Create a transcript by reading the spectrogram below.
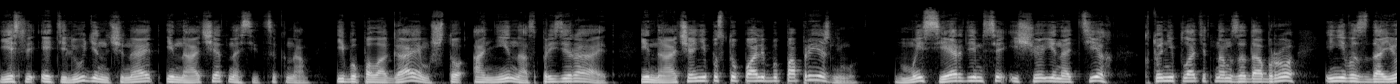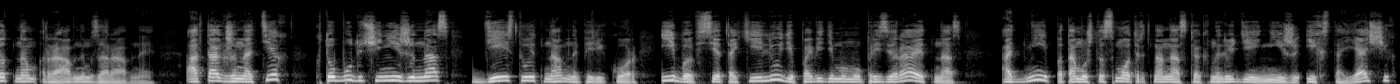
если эти люди начинают иначе относиться к нам, ибо полагаем, что они нас презирают, иначе они поступали бы по-прежнему. Мы сердимся еще и на тех, кто не платит нам за добро и не воздает нам равным за равное, а также на тех, кто, будучи ниже нас, действует нам наперекор, ибо все такие люди, по-видимому, презирают нас, одни, потому что смотрят на нас, как на людей ниже их стоящих,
